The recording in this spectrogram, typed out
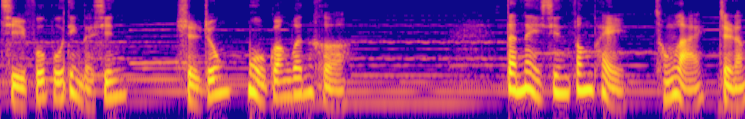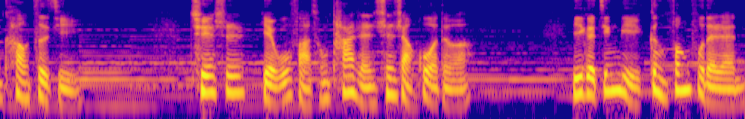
起伏不定的心，始终目光温和，但内心丰沛。从来只能靠自己，缺失也无法从他人身上获得。一个经历更丰富的人，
